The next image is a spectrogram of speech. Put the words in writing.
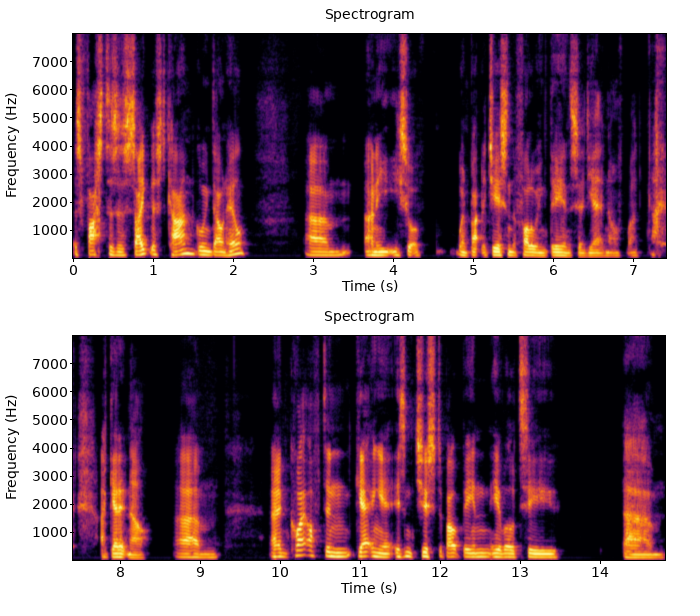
as fast as a cyclist can going downhill. Um, and he, he, sort of went back to Jason the following day and said, "Yeah, no, I, I get it now." Um, and quite often, getting it isn't just about being able to um,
